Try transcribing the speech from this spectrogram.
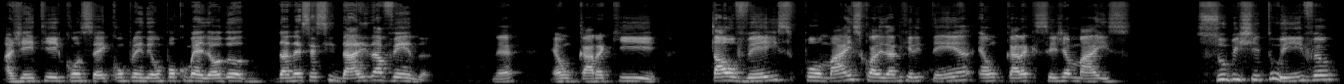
a gente consegue compreender um pouco melhor do, da necessidade da venda. Né? É um cara que, talvez, por mais qualidade que ele tenha, é um cara que seja mais substituível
